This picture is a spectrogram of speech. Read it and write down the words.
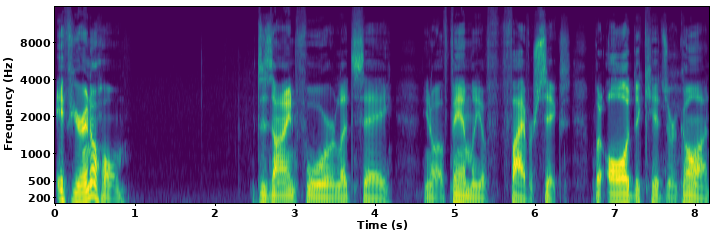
if you're in a home designed for let's say you know a family of five or six but all the kids are gone.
